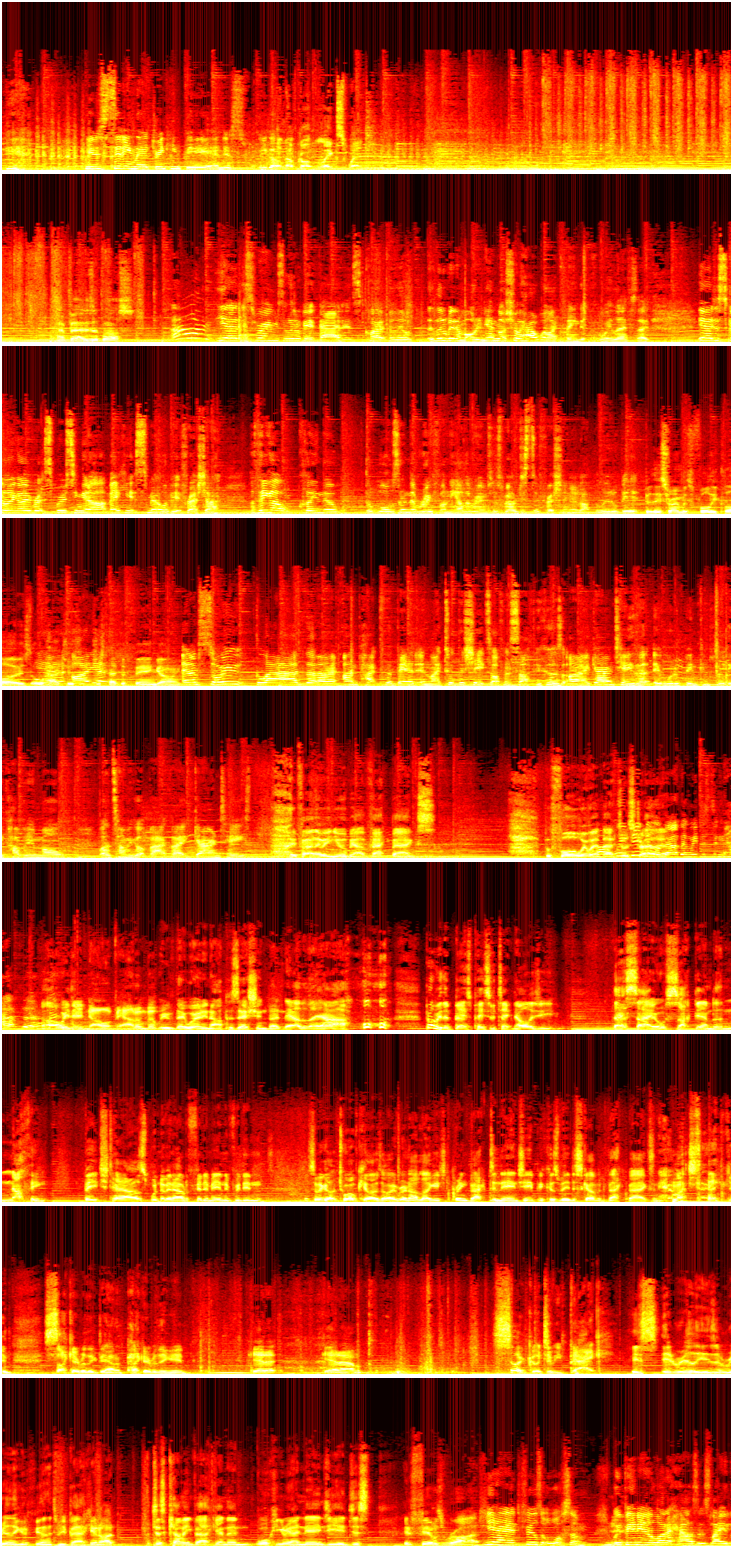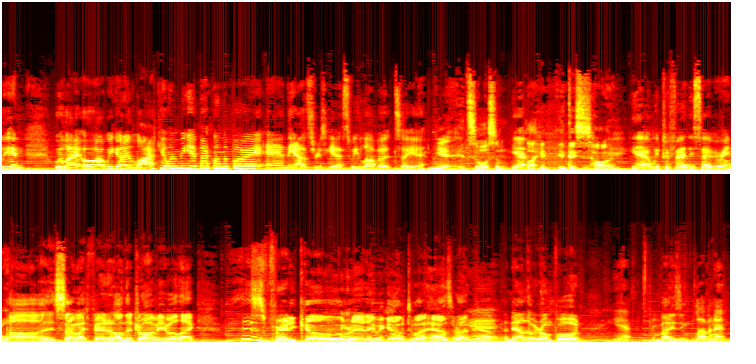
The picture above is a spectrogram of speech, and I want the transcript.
You're just sitting there drinking beer and just you got And I've got leg sweat. How bad is it, boss? Um, yeah, this room's a little bit bad. It's quite a little, a little bit of mold in here. I'm not sure how well I cleaned it before we left. So, yeah, just going over it, sprucing it up, making it smell a bit fresher. I think I'll clean the the walls and the roof on the other rooms as well, just to freshen it up a little bit. But this room was fully closed, all Yeah, hatches, oh, it just yeah. had the fan going. And I'm so glad that I unpacked the bed and like took the sheets off and stuff because I guarantee that it would have been completely covered in mold by the time we got back. Like guaranteed. If only we knew about vac bags before we went oh, back Oh, we to Australia. We did know about them, we just didn't have them. Oh, we didn't know about them, but we, they weren't in our possession. But now that they are, oh, probably the best piece of technology. That sail sucked down to nothing. Beach towels wouldn't have been able to fit them in if we didn't. So we got 12 kilos over in our luggage to bring back to Nandji because we discovered vac bags and how much they can suck everything down and pack everything in. Get it. Get 'em. So good to be back. It's, it really is a really good feeling to be back and I just coming back and then walking around Nandji, and just it feels right. Yeah, it feels awesome. Yeah. We've been in a lot of houses lately and we're like, oh, are we going to like it when we get back on the boat? And the answer is yes, we love it. So yeah. Yeah, it's awesome. Yeah. Like it, it, this is home. Yeah, we prefer this over anything. Ah, oh, it's so much better. On the drive here, we're like, this is pretty cool already. We're going to our house right Yeah. now. And now that we're on board, Yeah, amazing. loving it.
